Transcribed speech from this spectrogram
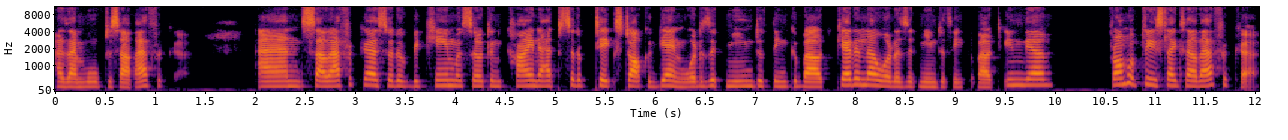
as I moved to South Africa. And South Africa sort of became a certain kind. I had to sort of take stock again. What does it mean to think about Kerala? What does it mean to think about India from a place like South Africa?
